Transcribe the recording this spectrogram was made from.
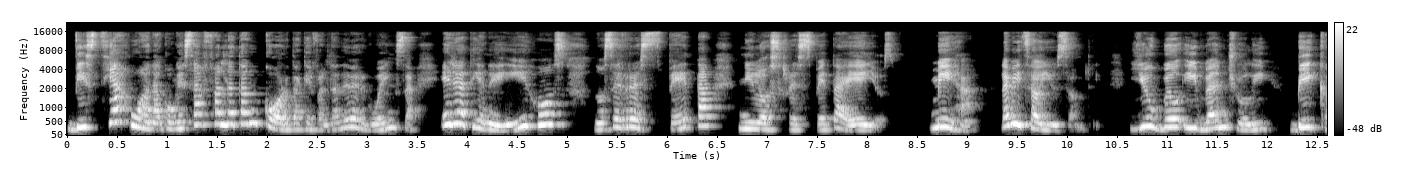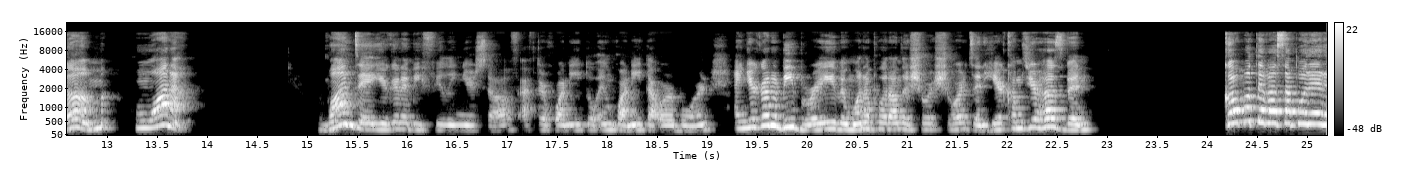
¿viste a Juana con esa falda tan corta que falta de vergüenza? Ella tiene hijos, no se respeta ni los respeta a ellos. Mija, let me tell you something. You will eventually become Juana. One day you're going to be feeling yourself after Juanito and Juanita are born, and you're going to be brave and want to put on the short shorts, and here comes your husband ¿Cómo te vas a poner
